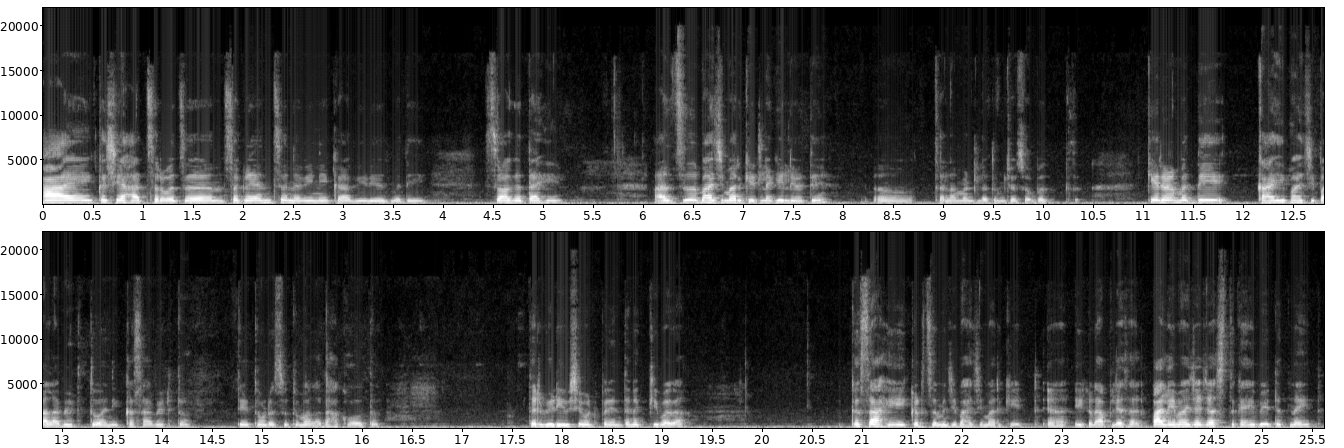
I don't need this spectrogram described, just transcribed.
हाय कसे आहात सर्वजण? सगळ्यांचं नवीन एका व्हिडिओमध्ये स्वागत आहे. आज भाजी मार्केटला गेले होते. चला म्हटलं तुमच्यासोबत केरळमध्ये काही भाजीपाला भेटतो आणि कसा भेटतो ते थोडंसं तुम्हाला दाखवतं. तर व्हिडिओ शेवटपर्यंत नक्की बघा. कसं आहे इकडचं म्हणजे भाजी मार्केट? इकडं आपल्या पालेभाज्या जास्त काही भेटत नाहीत.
